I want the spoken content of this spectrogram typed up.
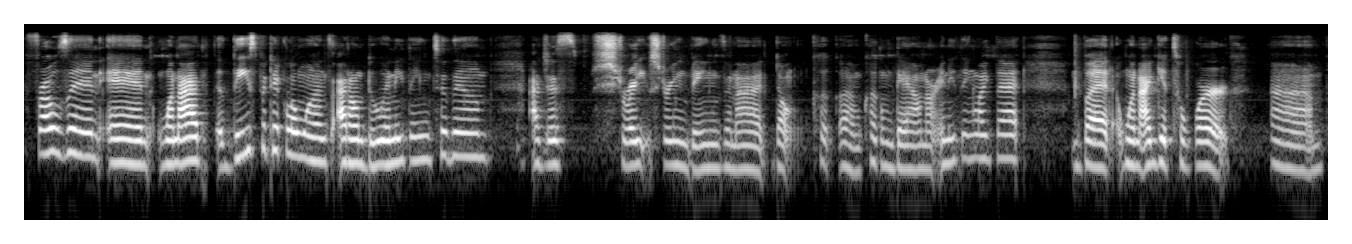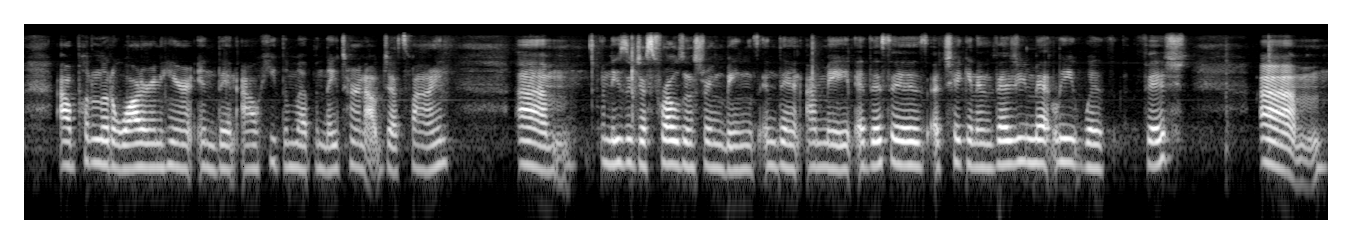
frozen and when I these particular ones I don't do anything to them. I just straight string beans and I don't cook um cook them down or anything like that. But when I get to work, um I'll put a little water in here and then I'll heat them up and they turn out just fine. Um and these are just frozen string beans and then I made this is a chicken and veggie medley with fish. Um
